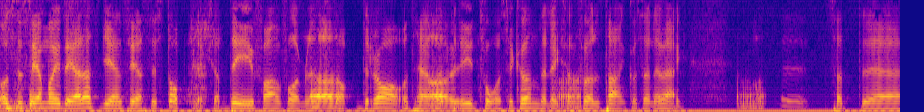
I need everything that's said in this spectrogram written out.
Och så ser man ju deras GNCC-stopp. Liksom. Det är ju fan Formel 1-stopp. Dra åt helvete. Ja. Det är ju två sekunder liksom. Full tank och sen iväg. Så att, eh,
